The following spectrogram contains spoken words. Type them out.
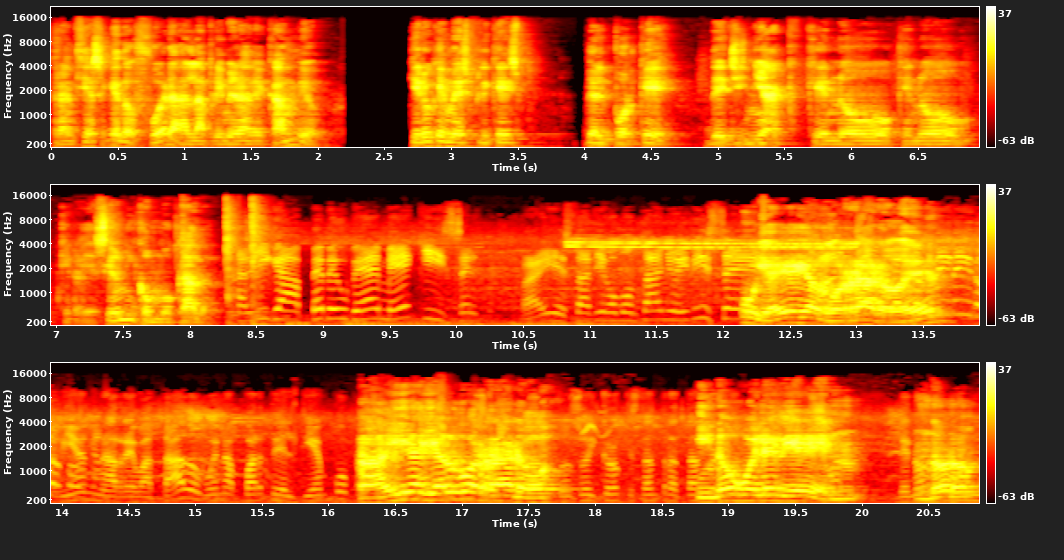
Francia se quedó fuera en la primera de cambio. Quiero que me expliquéis del porqué de Gignac que no, que no, que no haya sido ni convocado. La Liga BBVA MX. El- Ahí está Diego Montaño y dice... Uy, ahí hay algo raro, ¿eh? Habían arrebatado buena parte del tiempo. Ahí hay algo raro. Entonces hoy creo que están tratando Y no huele bien. de No, no.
